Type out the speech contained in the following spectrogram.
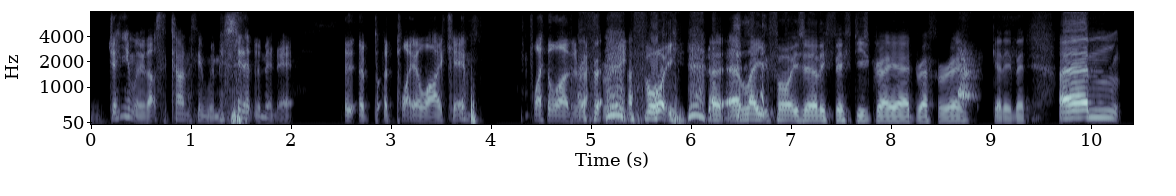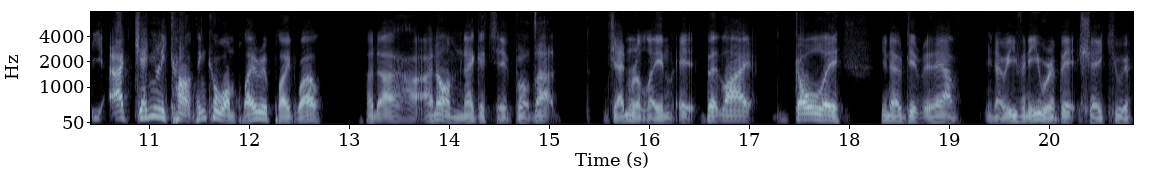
mm. genuinely that's the kind of thing we're missing at the minute. A, a, a player like him, a player like the referee, a, 40, a, a late forties, early fifties, grey-haired referee. Get him in. Um, I genuinely can't think of one player who played well, and I, I know I'm negative, but that generally, it, but like goalie, you know, didn't really have, you know, even he were a bit shaky with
